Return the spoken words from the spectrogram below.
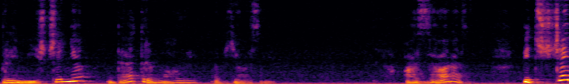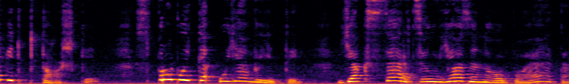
приміщення, де тримали в'язнів. А зараз під щебіт пташки спробуйте уявити, як серце ув'язаного поета,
